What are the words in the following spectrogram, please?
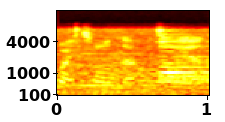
why it's all enough is.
